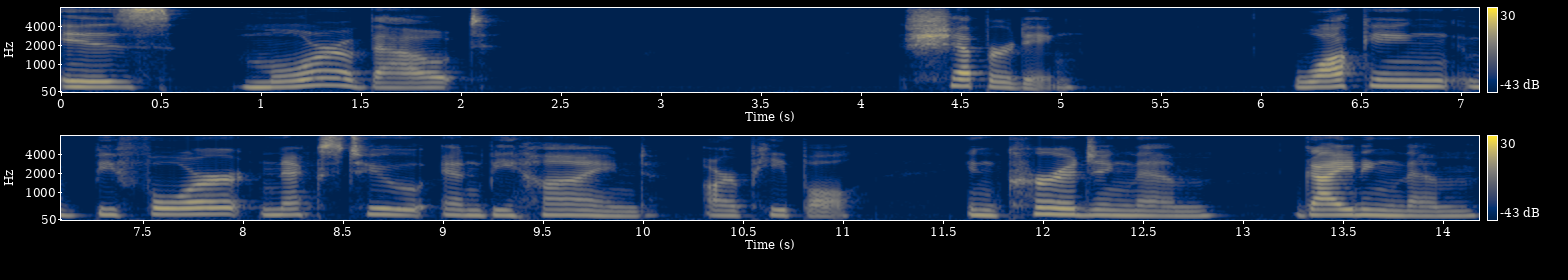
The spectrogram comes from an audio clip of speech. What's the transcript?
is more about shepherding, walking before, next to, and behind our people, encouraging them, guiding them,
